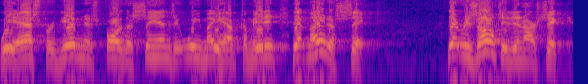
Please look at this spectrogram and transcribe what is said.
we ask forgiveness for the sins that we may have committed that made us sick, that resulted in our sickness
